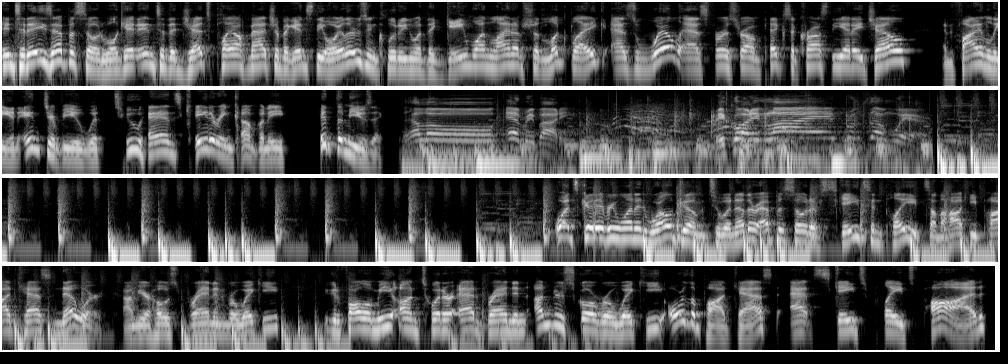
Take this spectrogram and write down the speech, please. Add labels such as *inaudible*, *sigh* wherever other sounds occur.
In today's episode, we'll get into the Jets playoff matchup against the Oilers, including what the game one lineup should look like, as well as first round picks across the NHL, and finally, an interview with Two Hands Catering Company. Hit the music. Hello, everybody. Recording live from somewhere. What's good, everyone, and welcome to another episode of Skates and Plates on the Hockey Podcast Network. I'm your host, Brandon Rowicki. You can follow me on Twitter at Brandon underscore Rowicki or the podcast at Skates Plates Pod.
